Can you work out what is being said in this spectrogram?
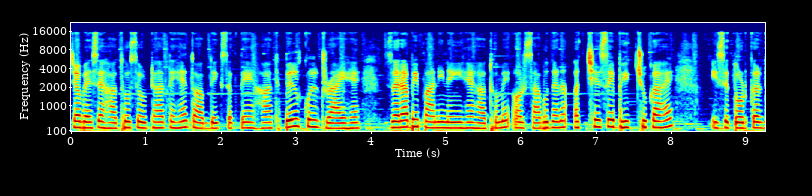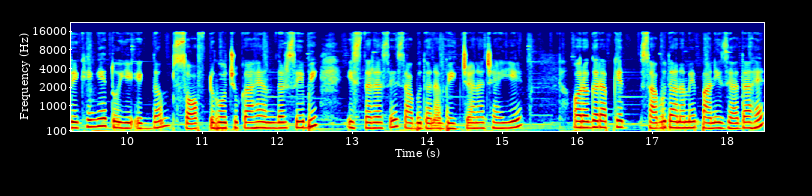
जब ऐसे हाथों से उठाते हैं तो आप देख सकते हैं हाथ बिल्कुल ड्राई है। ज़रा भी पानी नहीं है हाथों में और साबुदाना अच्छे से भीग चुका है। इसे तोड़कर देखेंगे तो ये एकदम सॉफ्ट हो चुका है अंदर से भी। इस तरह से साबुदाना भीग जाना चाहिए। और अगर आपके साबुदाना में पानी ज़्यादा है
